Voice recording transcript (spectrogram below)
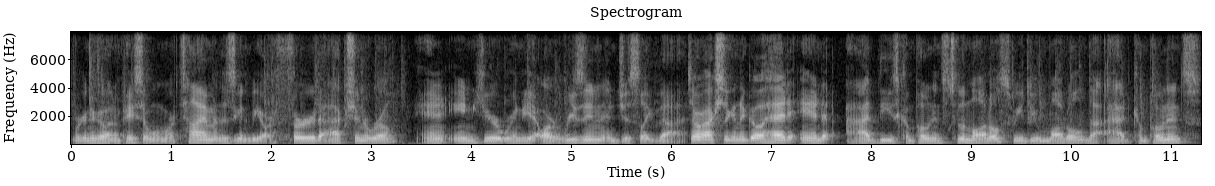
We're going to go ahead and paste it one more time. And this is going to be our third action row. And in here, we're going to get our reason and just like that. So we're actually going to go ahead and add these components to the model. So we do model.add components.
